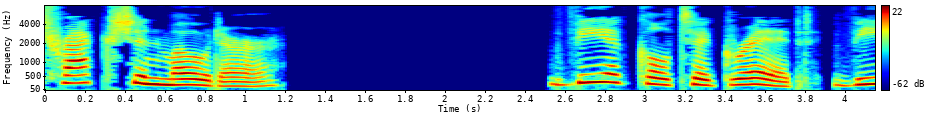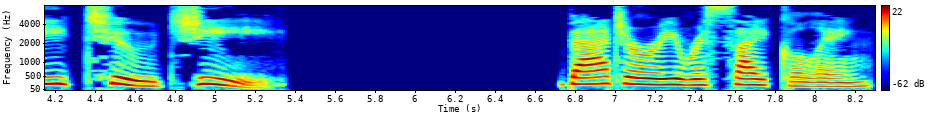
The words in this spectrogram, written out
Traction motor. Vehicle-to-grid V2G battery recycling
